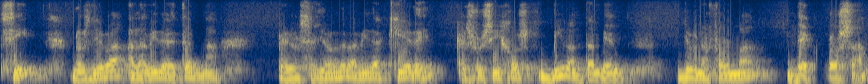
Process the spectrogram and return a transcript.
sí, nos lleva a la vida eterna, pero el Señor de la vida quiere que sus hijos vivan también de una forma decorosa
